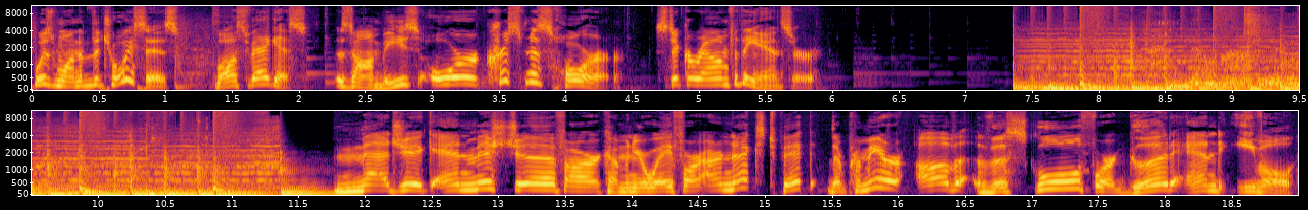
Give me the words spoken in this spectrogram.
was one of the choices? Las Vegas, zombies, or Christmas horror? Stick around for the answer. Magic and Mischief are coming your way for our next pick, the premiere of The School for Good and Evil.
